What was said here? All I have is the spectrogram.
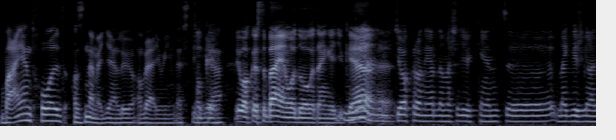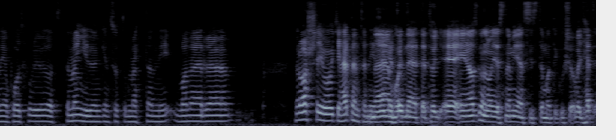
buy and hold az nem egyenlő a value investing okay. Jó, akkor ezt a buy and hold dolgot engedjük el. Milyen gyakran érdemes egyébként megvizsgálni a portfóliódat? Te mennyi időnként szoktad megtenni? Van erre mert az se jó, hogyha hetente nézegeted. Nem, hogy ne, tehát hogy eh, én azt gondolom, hogy ezt nem ilyen szisztematikus, vagy hát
